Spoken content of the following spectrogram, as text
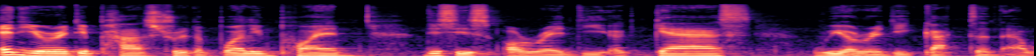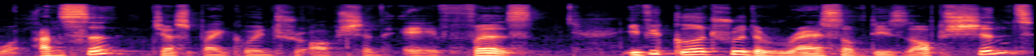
and it already passed through the boiling point. This is already a gas. We already gotten our answer just by going through option A first. If you go through the rest of these options,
